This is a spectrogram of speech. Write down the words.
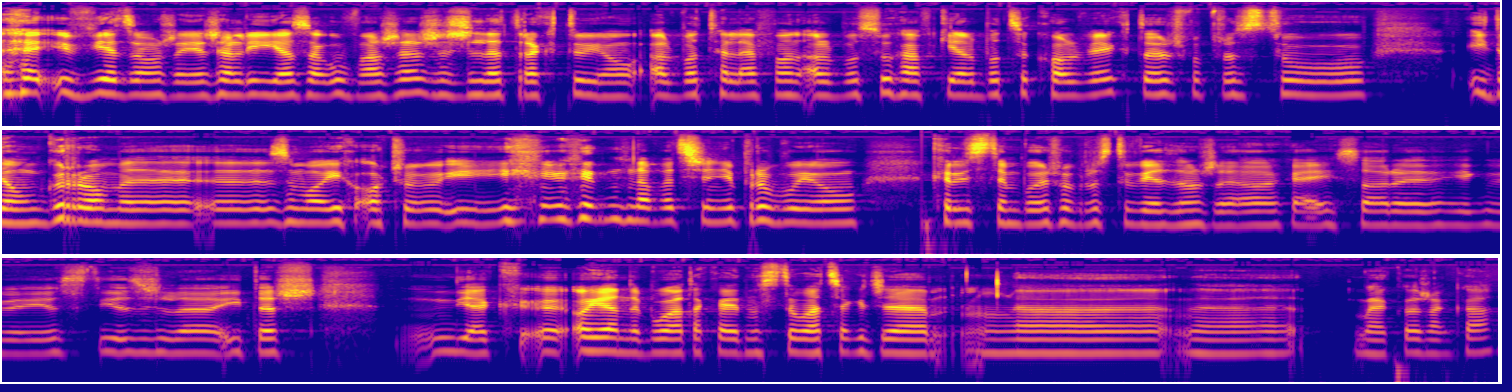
i wiedzą, że jeżeli ja zauważę, że źle traktują albo telefon, albo słuchawki, albo cokolwiek, to już po prostu idą gromy y, z moich oczu i nawet się nie próbują. Kryć z tym, bo już po prostu wiedzą, że okej, okay, sorry, jakby jest, jest źle. I też jak y, o Jany była taka jedna sytuacja, gdzie e, e, moja koleżanka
